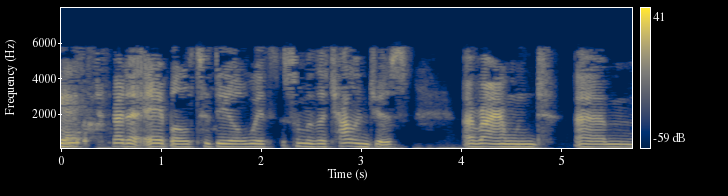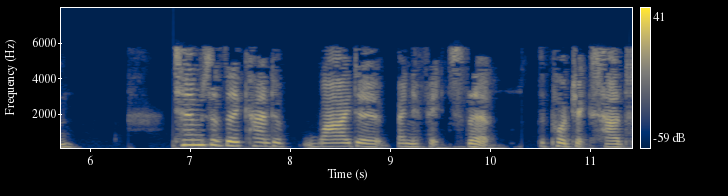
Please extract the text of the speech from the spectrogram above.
yes. much better able to deal with some of the challenges around, um, in terms of the kind of wider benefits that the projects had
